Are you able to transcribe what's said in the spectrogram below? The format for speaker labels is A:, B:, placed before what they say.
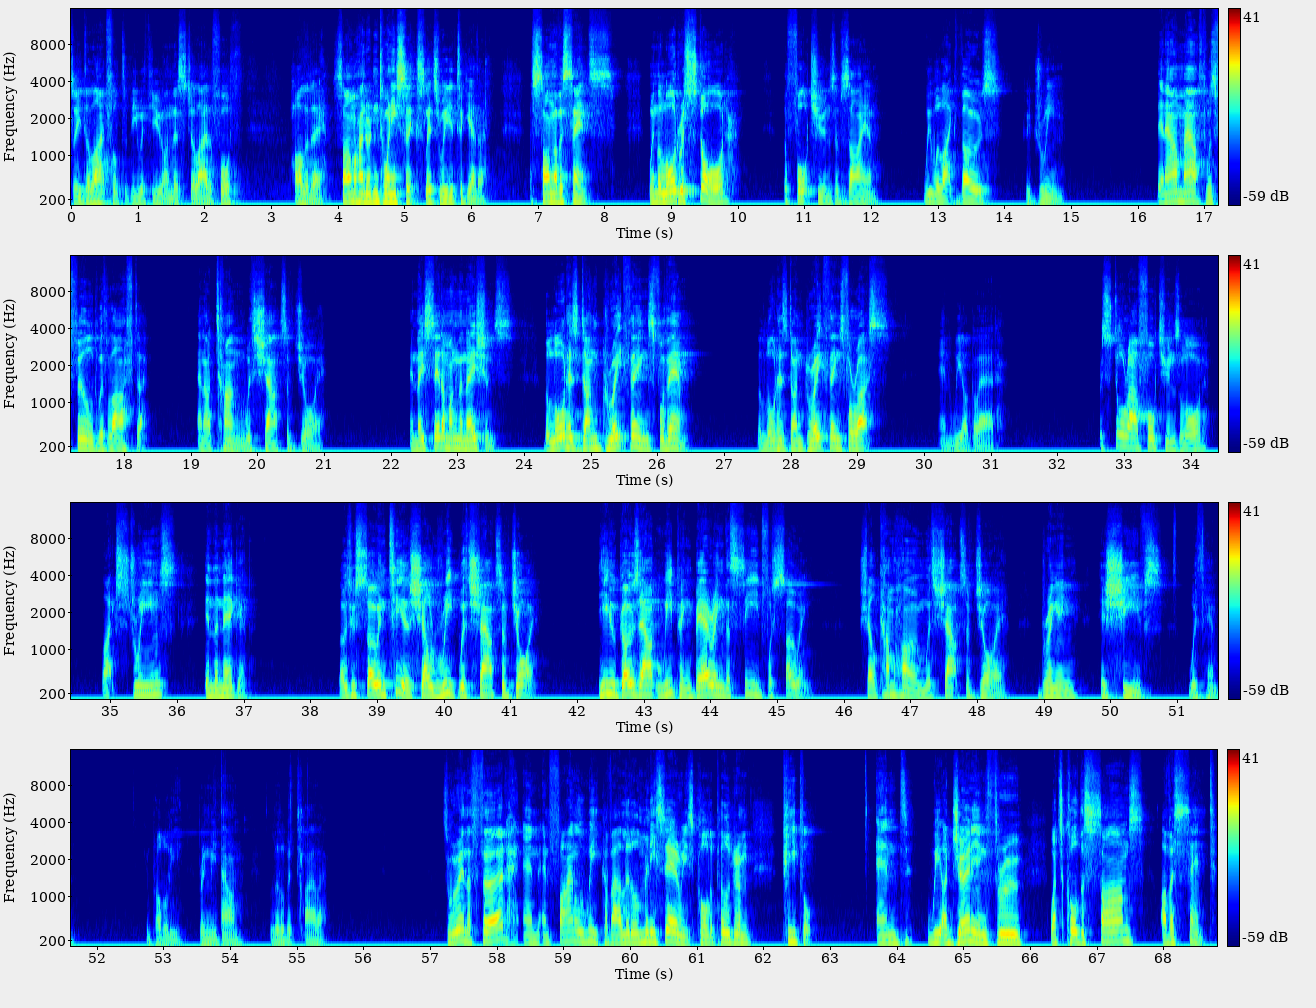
A: Absolutely delightful to be with you on this July the 4th holiday. Psalm 126, let's read it together. A song of ascents. When the Lord restored the fortunes of Zion, we were like those who dream. Then our mouth was filled with laughter and our tongue with shouts of joy. And they said among the nations, The Lord has done great things for them. The Lord has done great things for us and we are glad. Restore our fortunes, Lord, like streams in the Negeb. Those who sow in tears shall reap with shouts of joy. He who goes out weeping, bearing the seed for sowing, shall come home with shouts of joy, bringing his sheaves with him. You can probably bring me down a little bit, Tyler. So we're in the third and, and final week of our little mini series called A Pilgrim People. And we are journeying through what's called the Psalms of Ascent.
